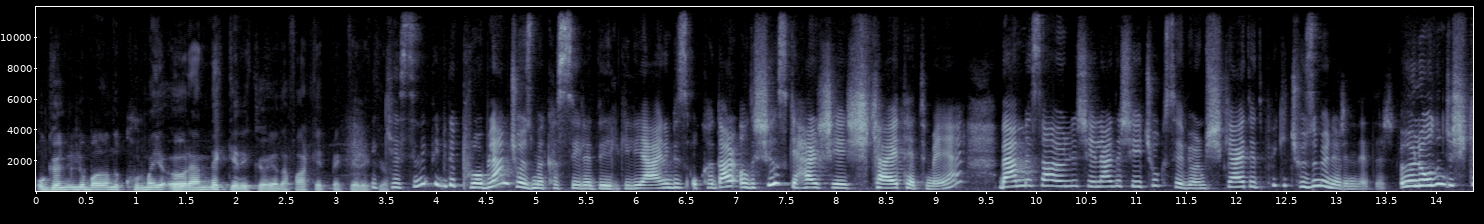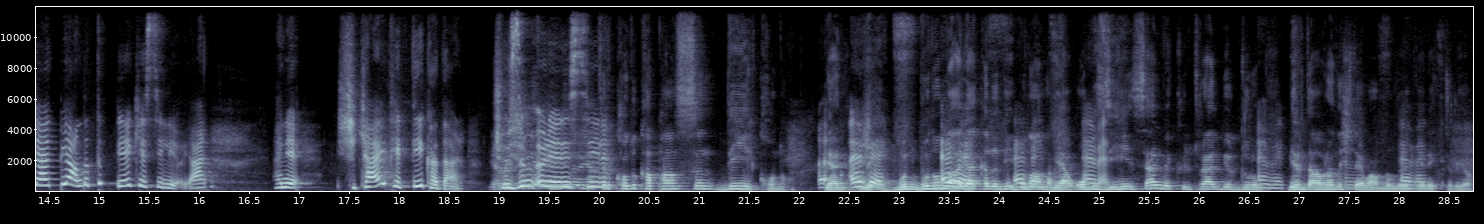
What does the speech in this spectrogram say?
o gönüllü bağını kurmayı öğrenmek gerekiyor ya da fark etmek E, gerekiyor. Kesinlikle bir de problem çözme kasıyla da ilgili. Yani biz o kadar alışığız ki her şeye şikayet etmeye. Ben mesela öyle şeylerde şeyi çok seviyorum. Şikayet edip peki çözüm önerin nedir? Öyle olunca şikayet bir anda tık diye kesiliyor. Yani hani şikayet ettiği kadar çözüm önerisiyle konu kapansın değil konu. Yani evet, bun- bununla evet, alakalı değil, bunu evet, anlam. Yani o evet. bir zihinsel ve kültürel bir durum, Evet, bir davranış evet, devamlılığı evet. gerektiriyor.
